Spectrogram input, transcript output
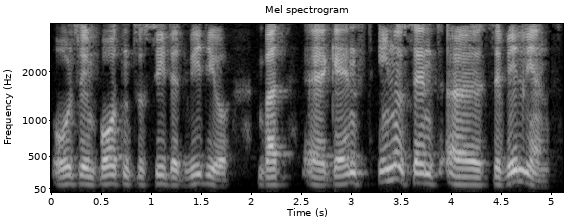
Also important to see that video, but against innocent uh, civilians,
